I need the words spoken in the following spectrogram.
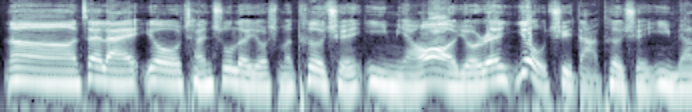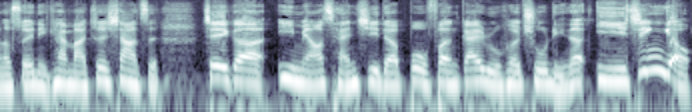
那再来又传出了有什么特权疫苗哦，有人又去打特权疫苗了，所以你看吧，这下子这个疫苗残疾的部分该如何处理呢？已经有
